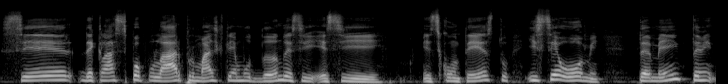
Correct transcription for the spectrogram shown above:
ser de classe popular, por mais que tenha mudando esse, esse, esse contexto, e ser homem também, também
